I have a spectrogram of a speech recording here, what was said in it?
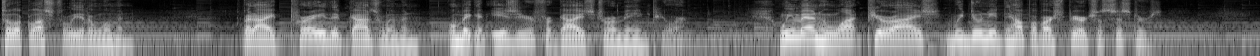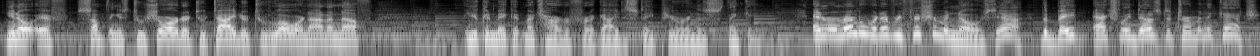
to look lustfully at a woman. But I pray that God's women will make it easier for guys to remain pure. We men who want pure eyes, we do need the help of our spiritual sisters. You know, if something is too short or too tight or too low or not enough, you can make it much harder for a guy to stay pure in his thinking. And remember what every fisherman knows yeah, the bait actually does determine the catch.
